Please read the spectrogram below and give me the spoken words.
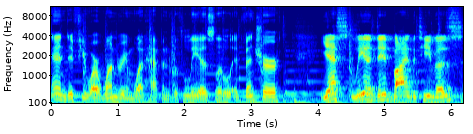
And if you are wondering what happened with Leah's little adventure, yes, Leah did buy the Tevas.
